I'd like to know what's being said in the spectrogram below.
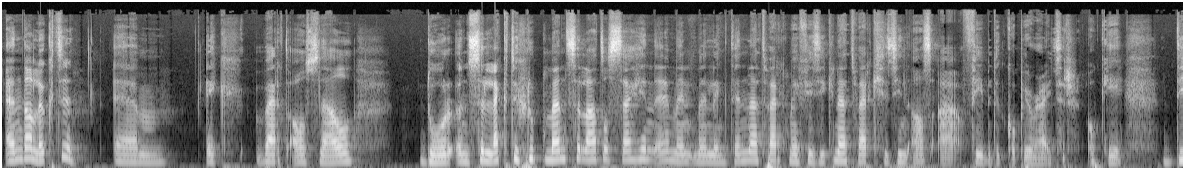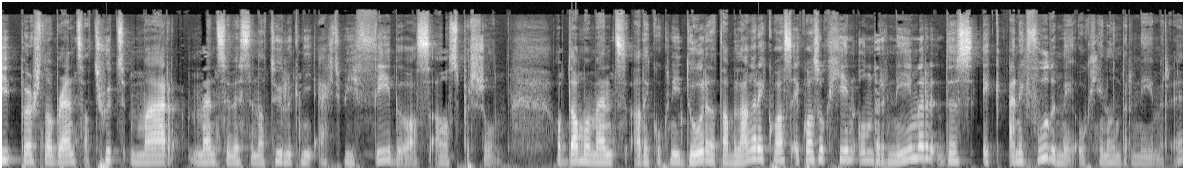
En dat lukte. Um, ik werd al snel door een selecte groep mensen, laten we zeggen, mijn, mijn LinkedIn-netwerk, mijn fysiek netwerk, gezien als ah, Febe de copywriter. Oké, die personal brand zat goed, maar mensen wisten natuurlijk niet echt wie Febe was als persoon. Op dat moment had ik ook niet door dat dat belangrijk was. Ik was ook geen ondernemer, dus ik, en ik voelde mij ook geen ondernemer. Hè.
